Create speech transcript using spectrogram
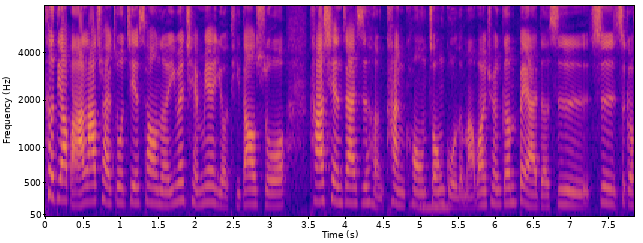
特地要把他拉出来做介绍呢？因为前面有提到说他现在是很看空中国的嘛，完全跟贝莱德是是这个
